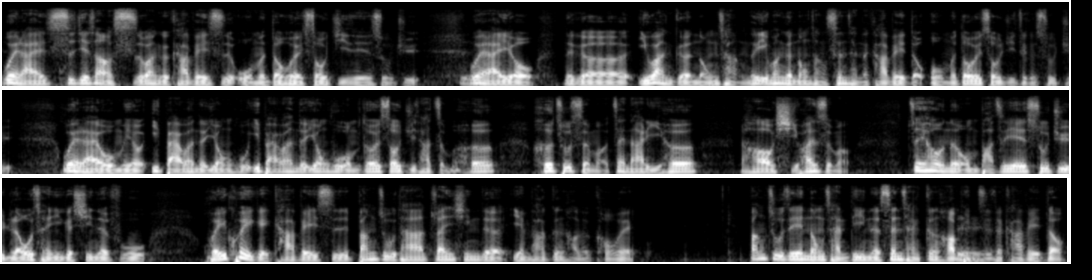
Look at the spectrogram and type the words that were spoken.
未来世界上有十万个咖啡师，我们都会收集这些数据。未来有那个一万个农场，那一万个农场生产的咖啡豆，我们都会收集这个数据。未来我们有一百万的用户，一百万的用户，我们都会收集他怎么喝，喝出什么，在哪里喝，然后喜欢什么。最后呢，我们把这些数据揉成一个新的服务，回馈给咖啡师，帮助他专心的研发更好的口味。帮助这些农产地呢生产更好品质的咖啡豆，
